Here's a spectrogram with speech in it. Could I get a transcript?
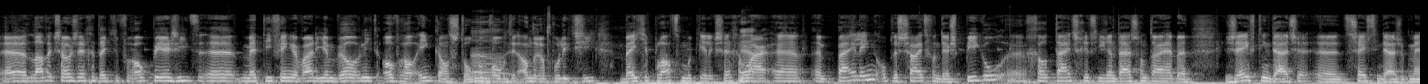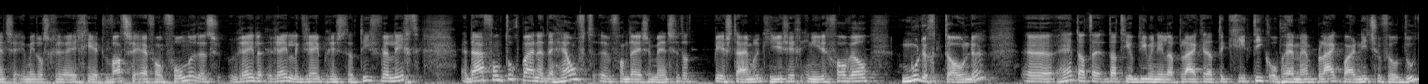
uh, laat ik zo zeggen dat je vooral Peer ziet uh, met die vinger waar hij hem wel niet overal in kan stoppen. Uh, Bijvoorbeeld in andere politici. Beetje plat, moet ik eerlijk zeggen. Ja. Maar uh, een peiling op de site van Der Spiegel, groot tijdschrift hier in Duitsland. Daar hebben 17.000 mensen inmiddels gereageerd wat ze ervan vonden. Dat is redelijk, redelijk representatief wellicht. En daar vond toch bijna de helft van deze mensen dat Peer Steinbrück hier zich in ieder geval wel moedig toonde. Hè, dat, dat hij op die manier laat blijken dat de kritiek op hem, hem blijkbaar niet zoveel doet.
